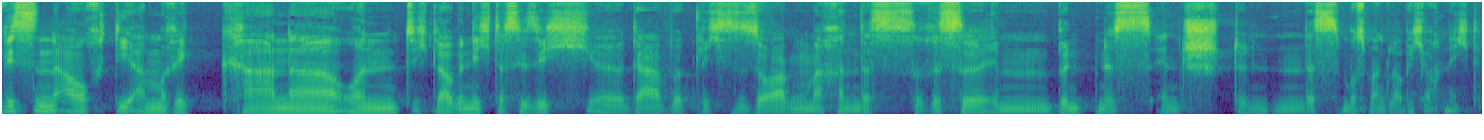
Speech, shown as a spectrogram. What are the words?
wissen auch die Amerikaner und ich glaube nicht, dass sie sich äh, da wirklich Sorgen machen, dass Risse im Bündnis entstünden. Das muss man, glaube ich, auch nicht.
